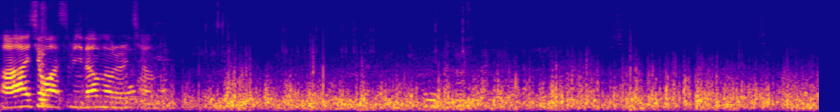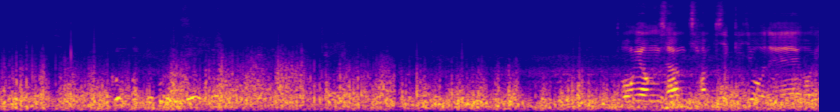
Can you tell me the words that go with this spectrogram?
아 좋았습니다 오늘 참. 동영상 참 찍기 좋네. 거기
